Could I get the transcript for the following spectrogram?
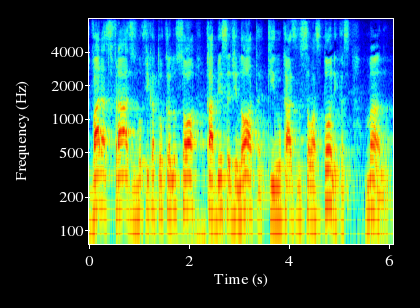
várias frases, não fica tocando só cabeça de nota, que no caso são as tônicas? Mano,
